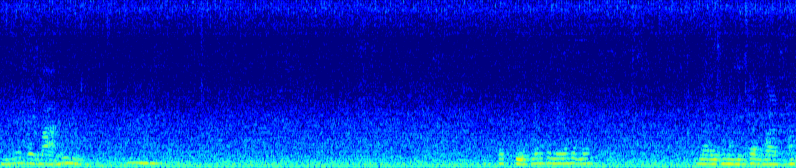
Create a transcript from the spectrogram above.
นี่ได้ใจบ้านได้อยู่ พอ ปลูกแล้วก็แล้วก็แล้ว เราคงไปเช่าบ้านเนาะ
